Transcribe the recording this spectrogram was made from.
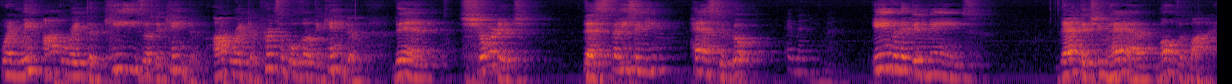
when we operate the keys of the kingdom, operate the principles of the kingdom, then shortage that's facing you has to go. Amen. Even if it means that that you have multiplied.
